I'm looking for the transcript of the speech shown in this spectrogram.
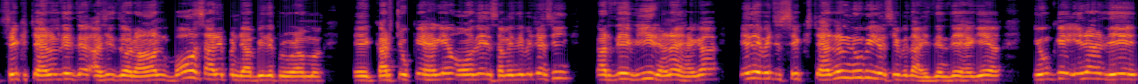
ਸਿੱਖ ਚੈਨਲ ਦੇ ਅਸੀਂ ਦੌਰਾਨ ਬਹੁਤ ਸਾਰੇ ਪੰਜਾਬੀ ਦੇ ਪ੍ਰੋਗਰਾਮ ਕਰ ਚੁੱਕੇ ਹੈਗੇ। ਆਉਂਦੇ ਸਮੇਂ ਦੇ ਵਿੱਚ ਅਸੀਂ ਕਰਦੇ ਵੀ ਰਹਿਣਾ ਹੈਗਾ। ਇਹਦੇ ਵਿੱਚ ਸਿੱਖ ਚੈਨਲ ਨੂੰ ਵੀ ਅਸੀਂ ਵਧਾਈ ਦਿੰਦੇ ਹੈਗੇ ਆ ਕਿਉਂਕਿ ਇਹਨਾਂ ਦੇ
